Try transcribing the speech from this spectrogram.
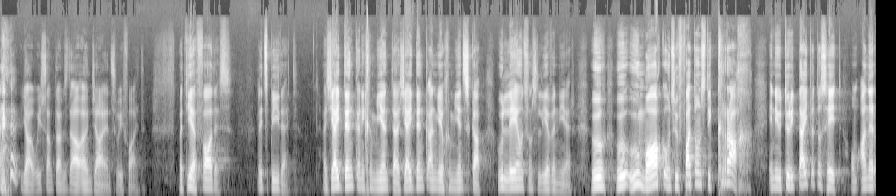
yeah, we sometimes our own giants we fight. But yeah, fathers, let's be that. As jy dink aan die gemeente, as jy dink aan jou gemeenskap, hoe lê ons ons lewe neer? Hoe hoe hoe maak ons, hoe vat ons die krag en die autoriteit wat ons het om ander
